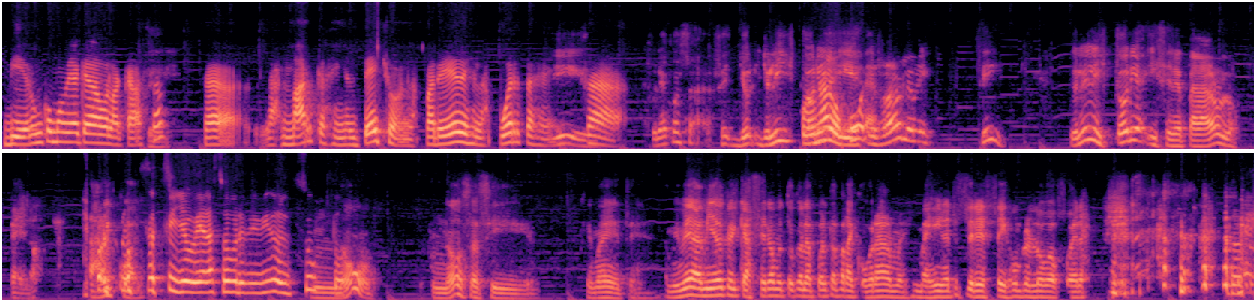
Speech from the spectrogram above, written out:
vieron cómo había quedado la casa, o sea, las marcas en el techo, en las paredes, en las puertas, o sea, una cosa, yo, yo leí historia y es, raro leer, sí, yo leí la historia y se me pararon los pelos. Tal cual. No sé si yo hubiera sobrevivido el susto. No, no, o sea, si, imagínate. A mí me da miedo que el casero me toque la puerta para cobrarme. Imagínate tener seis hombres luego afuera.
